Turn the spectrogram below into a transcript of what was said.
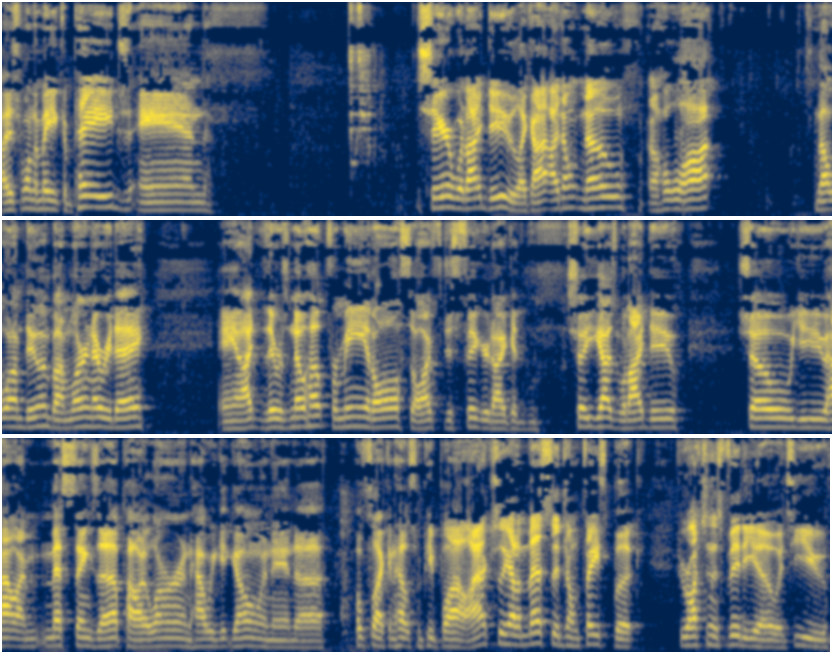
I just want to make a page and share what I do. Like I, I don't know a whole lot about what I'm doing, but I'm learning every day. And I, there was no help for me at all. So I just figured I could show you guys what I do, show you how I mess things up, how I learn, how we get going. And uh, hopefully I can help some people out. I actually got a message on Facebook. If you're watching this video, it's you.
